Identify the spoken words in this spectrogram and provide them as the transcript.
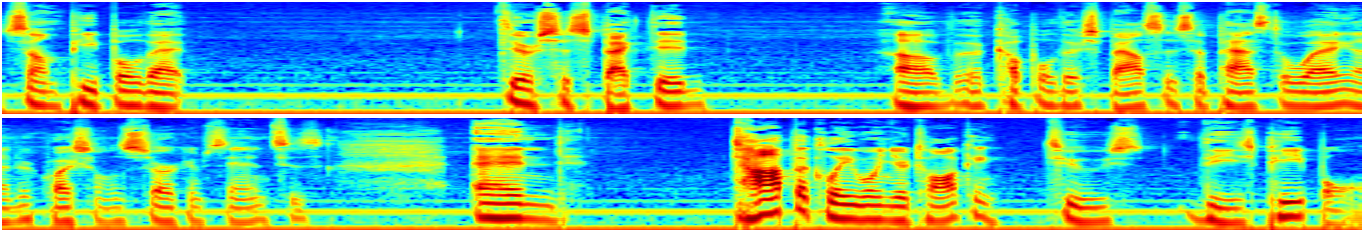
Some people that they're suspected of a couple of their spouses have passed away under questionable circumstances. And topically, when you're talking to these people,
